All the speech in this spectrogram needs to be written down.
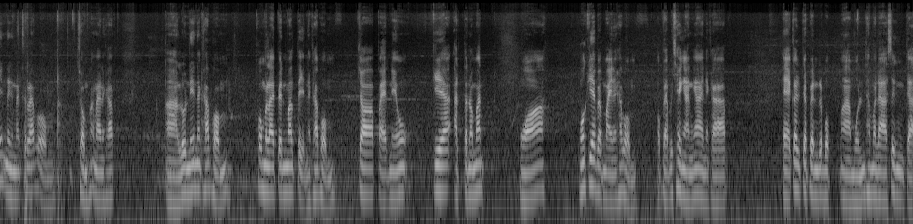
นิดหนึ่งนะครับผม ชมข้างในนะครับอ่ารุ่นนี้นะครับผมพวงมาลัยเป็นมัลตินะครับผม จอ 8 นิ้ว เกียร์อัตโนมัติ หัวหัวเกียร์แบบใหม่นะครับ ผมออกแบบไปใช้งานง่ายนะครับแอร์ก็จะเป็นระบบอ่าหมุนธรรมดาซึ่งจะ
